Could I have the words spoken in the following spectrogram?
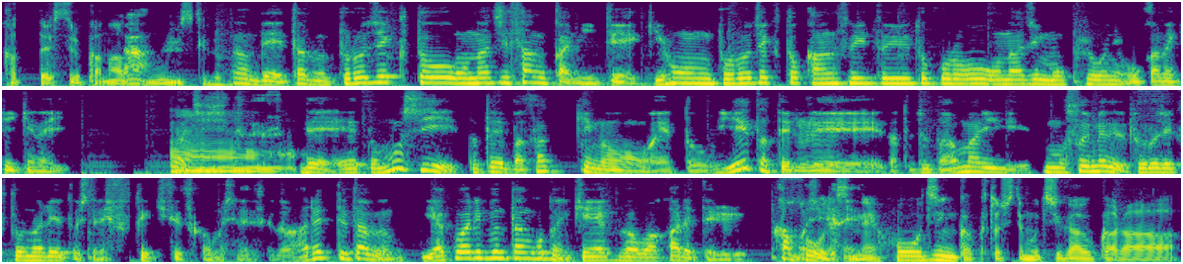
かったりするかなと思うんですけどなので、多分プロジェクトを同じ参加にいて、基本プロジェクト完遂というところを同じ目標に置かなきゃいけないのが事実ですあ。で、えっ、と、もし、例えばさっきの、えっ、と、家建てる例だとちょっとあんまり、もうそういう面でプロジェクトの例としては不適切かもしれないですけど、あれって多分役割分担ごとに契約が分かれてるかもしれない。そうですね法人格としても違うから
